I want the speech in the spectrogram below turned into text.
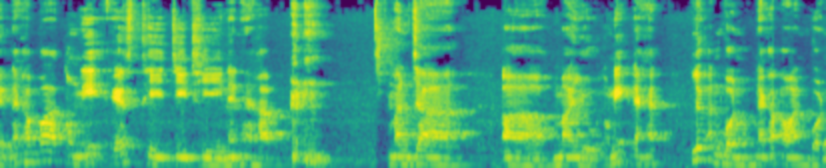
ตนะครับว่าตรงนี้ STGT เนี่ยนะครับ มันจะมาอยู่ตรงนี้นะฮะ เลือกอันบนนะครับเอาอันบน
